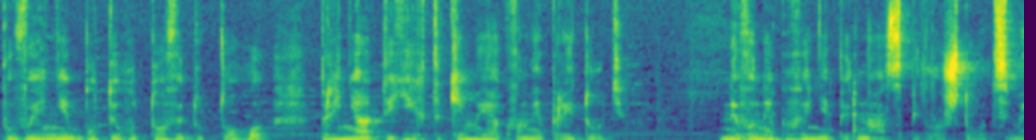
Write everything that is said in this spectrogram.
повинні бути готові до того, прийняти їх такими, як вони прийдуть. Не вони повинні під нас підлаштовуватися, ми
